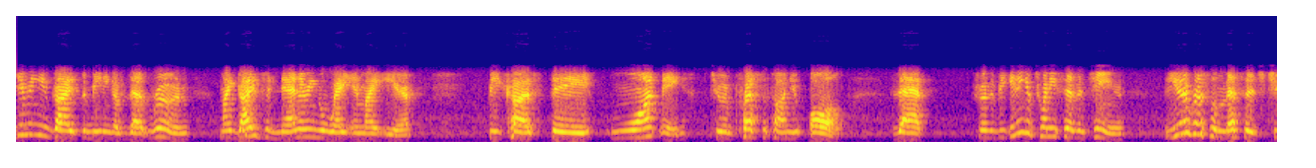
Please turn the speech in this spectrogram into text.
giving you guys the meaning of that rune, my guides are nattering away in my ear because they want me to impress upon you all that from the beginning of 2017, the universal message to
